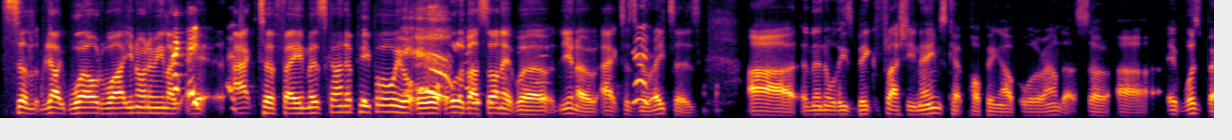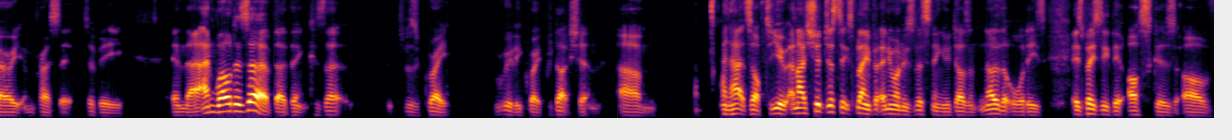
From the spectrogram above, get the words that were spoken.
so like worldwide you know what i mean? Like eh, actor famous kind of people. We were all, all of us on it were you know actors yes. narrators uh and then all these big flashy names kept popping up all around us. So uh it was very impressive to be in there and well deserved i think because that was great really great production um and hats off to you. And I should just explain for anyone who's listening who doesn't know the Audies, it's basically the Oscars of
